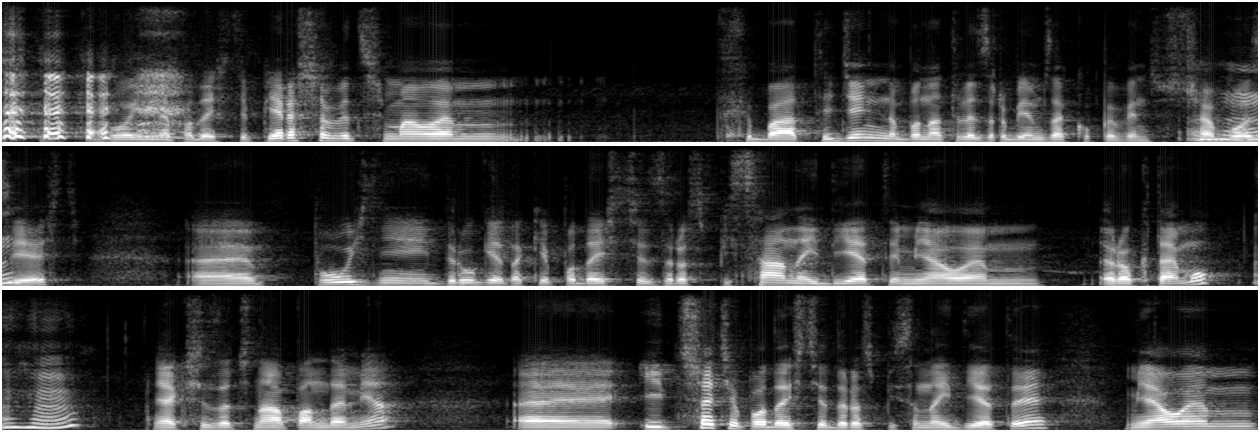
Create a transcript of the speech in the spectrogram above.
To było inne podejście. Pierwsze wytrzymałem chyba tydzień, no bo na tyle zrobiłem zakupy, więc już trzeba było Mhm. zjeść. E, później drugie takie podejście z rozpisanej diety miałem rok temu, Mhm. jak się zaczynała pandemia. E, I trzecie podejście do rozpisanej diety miałem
